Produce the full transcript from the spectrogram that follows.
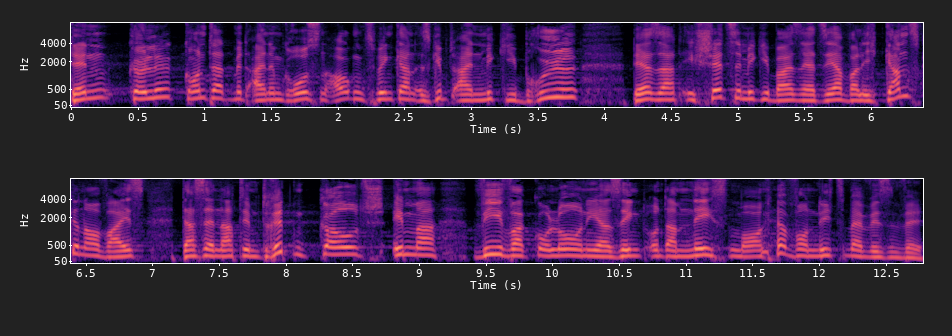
denn Kölle kontert mit einem großen Augenzwinkern. Es gibt einen Mickey Brühl, der sagt, ich schätze Mickey Beisen jetzt sehr, weil ich ganz genau weiß, dass er nach dem dritten Kölsch immer Viva Colonia singt und am nächsten Morgen davon nichts mehr wissen will.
